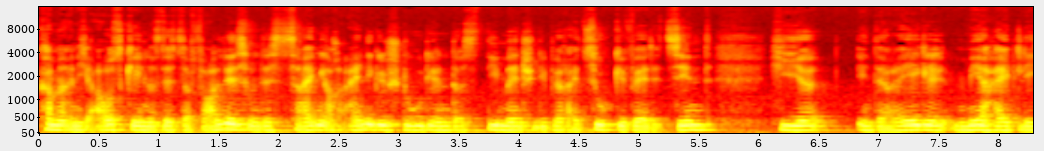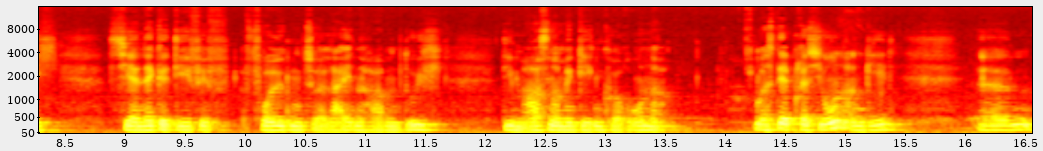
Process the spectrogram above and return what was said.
kann man eigentlich ausgehen, dass das der Fall ist und es zeigen auch einige Studien, dass die Menschen, die bereits suchtgefährdet sind, hier in der Regel mehrheitlich sehr negative Folgen zu erleiden haben durch die Maßnahmen gegen Corona. Was Depression angeht, ähm,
